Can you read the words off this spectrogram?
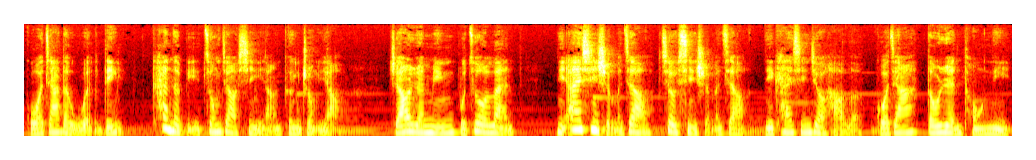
国家的稳定看得比宗教信仰更重要。只要人民不作乱，你爱信什么教就信什么教，你开心就好了，国家都认同你。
